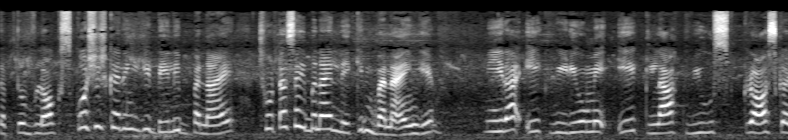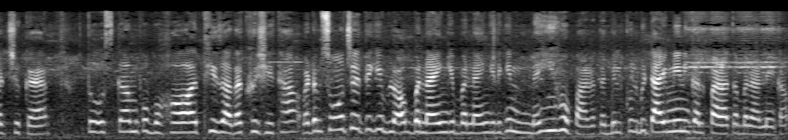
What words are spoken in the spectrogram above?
तब तो ब्लॉग्स कोशिश करेंगे कि डेली बनाएँ, छोटा सा ही बनाएँ, लेकिन बनाएँगे। मेरा एक वीडियो में एक लाख व्यूज़ क्रॉस कर चुका है तो उसका हमको बहुत ही ज़्यादा खुशी था। बट हम सोच रहे थे कि ब्लॉग बनाएँगे बनाएँगे, लेकिन नहीं हो पा रहा था। बिल्कुल भी टाइम नहीं निकल पा रहा था बनाने का।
